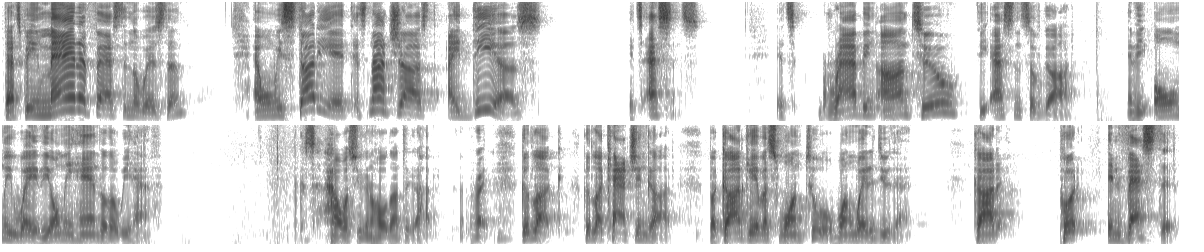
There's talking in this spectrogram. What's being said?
that's being manifest in the wisdom. And when we study it, it's not just ideas, it's essence. It's grabbing onto the essence of God in the only way, the only handle that we have. Because how else are you going to hold on to God? right? Good luck. Good luck catching God. But God gave us one tool, one way to do that. God put, invested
